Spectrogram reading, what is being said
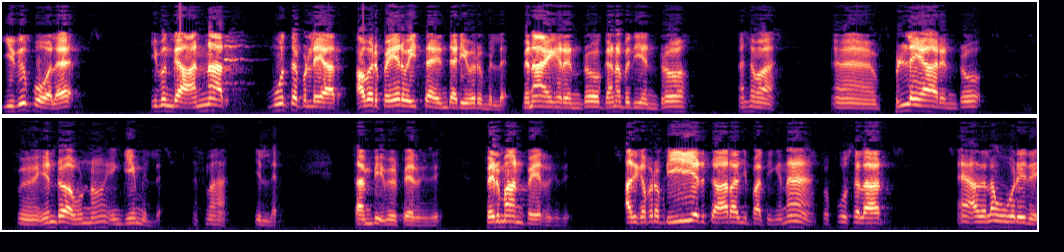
இது போல இவங்க அன்னார் மூத்த பிள்ளையார் அவர் பெயர் வைத்த எந்த அடியவரும் இல்லை. விநாயகர் என்றோ கணபதி என்றோ அல்லவா பிள்ளையார் என்றோ என்றோ ஒன்றும் எங்கேயும் இல்லை. இல்லை. தம்பி பெயர் இருக்குது பெருமான் பெயர் இருக்குது. அதுக்கப்புறம் அப்படியே எடுத்து ஆராய்ச்சி பார்த்தீங்கன்னா இப்போ பூசலார் அதெல்லாம் ஒவ்வொரு இது.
